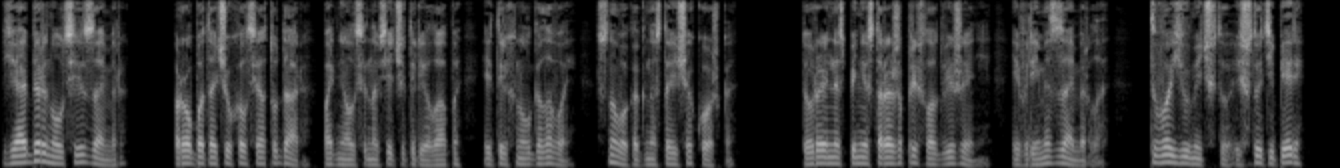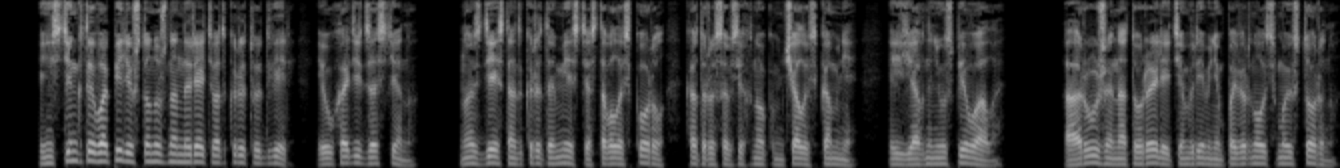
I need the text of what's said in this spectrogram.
Я обернулся и замер. Робот очухался от удара, поднялся на все четыре лапы и тряхнул головой, снова как настоящая кошка. Турель на спине сторожа пришла в движение, и время замерло. Твою мечту, и что теперь? Инстинкты вопили, что нужно нырять в открытую дверь и уходить за стену. Но здесь, на открытом месте, оставалась Корл, которая со всех ног мчалась ко мне и явно не успевала. Оружие на турели тем временем повернулось в мою сторону.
